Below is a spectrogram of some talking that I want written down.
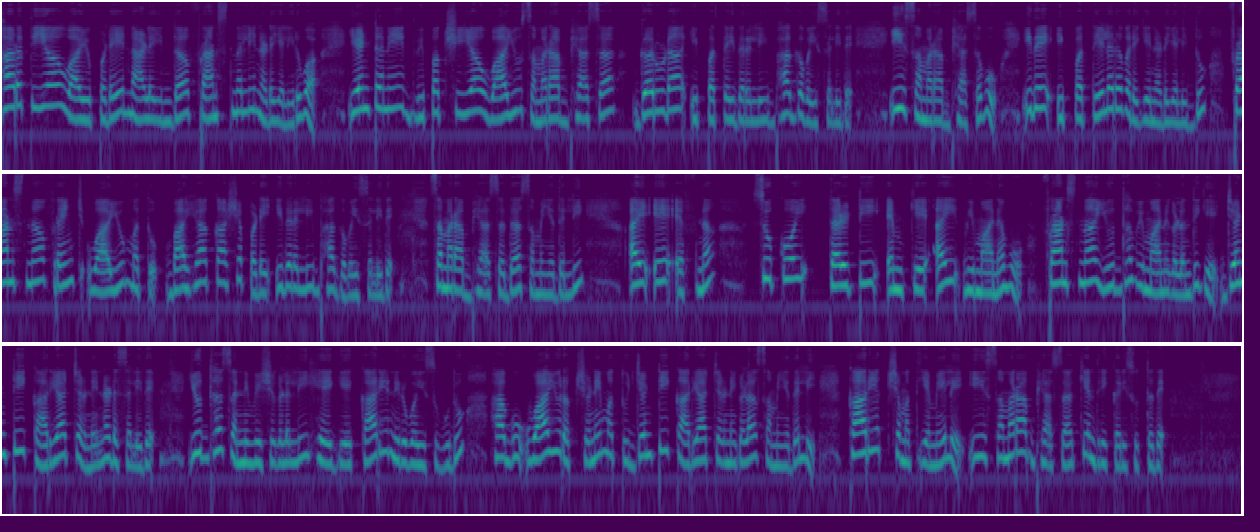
ಭಾರತೀಯ ವಾಯುಪಡೆ ನಾಳೆಯಿಂದ ಫ್ರಾನ್ಸ್ನಲ್ಲಿ ನಡೆಯಲಿರುವ ಎಂಟನೇ ದ್ವಿಪಕ್ಷೀಯ ವಾಯು ಸಮರಾಭ್ಯಾಸ ಗರುಡ ಇಪ್ಪತ್ತೈದರಲ್ಲಿ ಭಾಗವಹಿಸಲಿದೆ. ಈ ಸಮರಾಭ್ಯಾಸವು ಇದೇ ಇಪ್ಪತ್ತೇಳರವರೆಗೆ ನಡೆಯಲಿದ್ದು, ಫ್ರಾನ್ಸ್ನ ಫ್ರೆಂಚ್ ವಾಯು ಮತ್ತು ಬಾಹ್ಯಾಕಾಶ ಪಡೆ ಇದರಲ್ಲಿ ಭಾಗವಹಿಸಲಿದೆ. ಸಮರಾಭ್ಯಾಸದ ಸಮಯದಲ್ಲಿ ಐಎಎಫ್ನ ಸುಕೋಯ್ ಥರ್ಟಿ ಎಂಕೆಐ ವಿಮಾನವು ಫ್ರಾನ್ಸ್ನ ಯುದ್ಧ ವಿಮಾನಗಳೊಂದಿಗೆ ಜಂಟಿ ಕಾರ್ಯಾಚರಣೆ ನಡೆಸಲಿದೆ. ಯುದ್ಧ ಸನ್ನಿವೇಶಗಳಲ್ಲಿ ಹೇಗೆ ಕಾರ್ಯನಿರ್ವಹಿಸುವುದು ಹಾಗೂ ವಾಯು ರಕ್ಷಣೆ ಮತ್ತು ಜಂಟಿ ಕಾರ್ಯಾಚರಣೆಗಳ ಸಮಯದಲ್ಲಿ ಕಾರ್ಯಕ್ಷಮತೆಯ ಮೇಲೆ ಈ ಸಮರಾಭ್ಯಾಸ ಕೇಂದ್ರೀಕರಿಸುತ್ತದೆ.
